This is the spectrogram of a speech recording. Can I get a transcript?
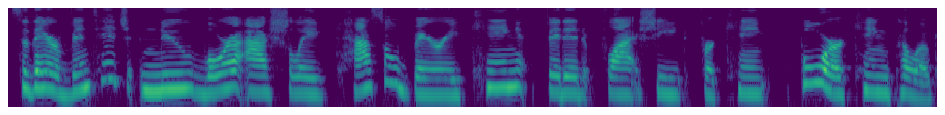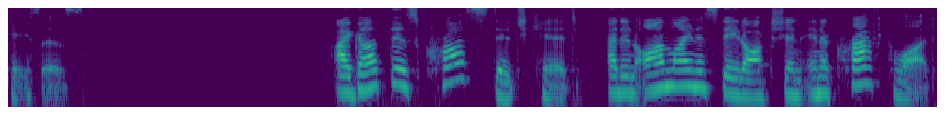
So they are vintage new Laura Ashley Castleberry King fitted flat sheet for King four king pillowcases. I got this cross stitch kit at an online estate auction in a craft lot,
